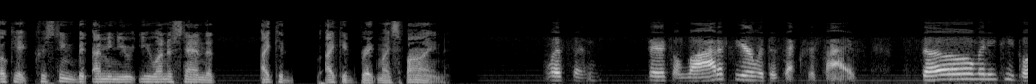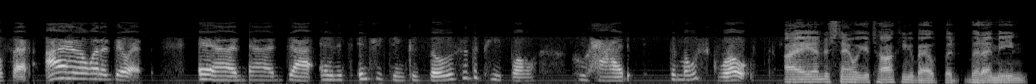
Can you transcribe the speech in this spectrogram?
Okay, Christine. But I mean, you you understand that I could I could break my spine. Listen, there's a lot of fear with this exercise. So many people said, I don't want to do it. And, and, uh, and it's interesting because those are the people who had the most growth. I understand what you're talking about, but but I mean,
